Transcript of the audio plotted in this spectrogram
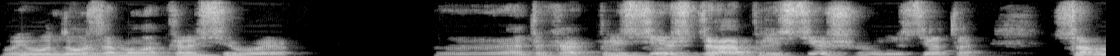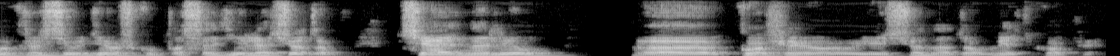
Ему нужно было красивую, э, это как, престиж, да, престиж университета. Самую красивую девушку посадили. А что там, чай налил, э, кофе, еще надо уметь кофе.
